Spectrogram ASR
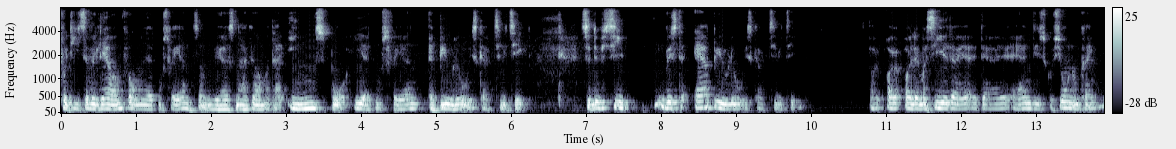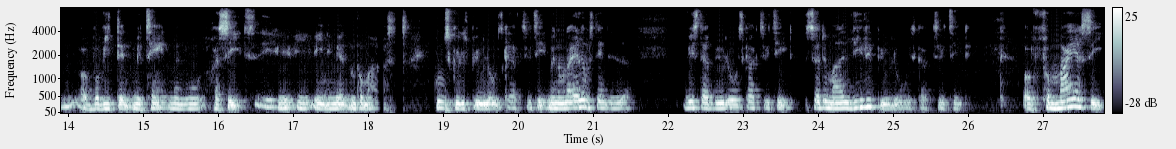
fordi så vil det have omformet atmosfæren, som vi har snakket om, og der er ingen spor i atmosfæren af biologisk aktivitet. Så det vil sige, hvis der er biologisk aktivitet, og, og, og lad mig sige, at der er, der er en diskussion omkring, og hvorvidt den metan, man nu har set i, i, indimellem på Mars, kunne skyldes biologisk aktivitet. Men under alle omstændigheder, hvis der er biologisk aktivitet, så er det meget lille biologisk aktivitet. Og for mig at se,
